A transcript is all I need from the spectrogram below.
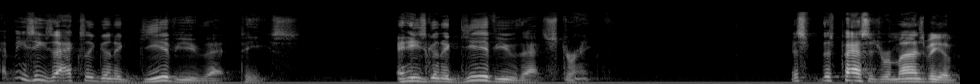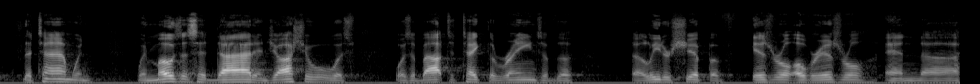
that means He's actually going to give you that peace. And He's going to give you that strength. This, this passage reminds me of the time when, when Moses had died and Joshua was, was about to take the reins of the uh, leadership of Israel over Israel. And uh,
